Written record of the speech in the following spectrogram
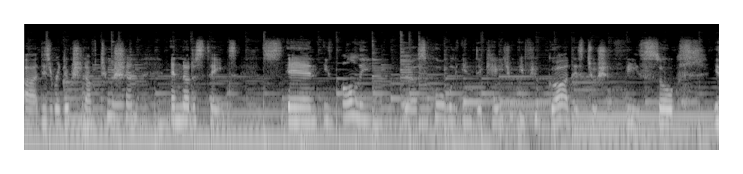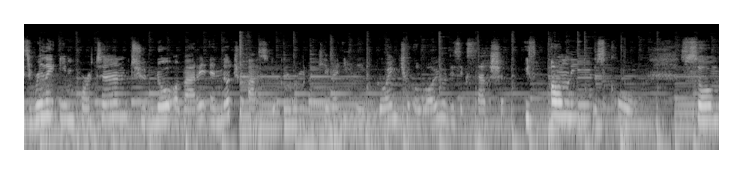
uh, this reduction of tuition and not the state. And is only the school will indicate you if you got this tuition fees. So it's really important to know about it and not to ask the government of Quebec if they're going to allow you this exemption. It's only the school. So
